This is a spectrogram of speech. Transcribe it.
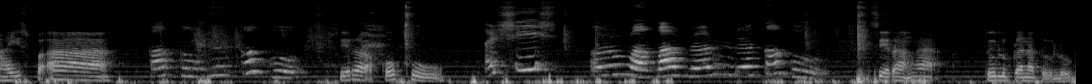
Ayos pa ah. Sira Coco. Sira nga. Tulog ka na tulog.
